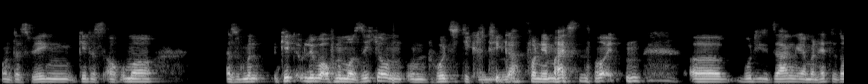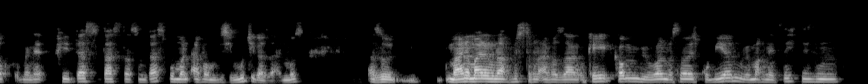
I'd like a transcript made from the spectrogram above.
Und deswegen geht es auch immer also man geht lieber auf Nummer sicher und, und holt sich die Kritik mhm. ab von den meisten Leuten, äh, wo die sagen, ja, man hätte doch, man hätte viel das, das, das und das, wo man einfach ein bisschen mutiger sein muss. Also meiner Meinung nach müsste man einfach sagen, okay, komm, wir wollen was Neues probieren. Wir machen jetzt nicht diesen,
